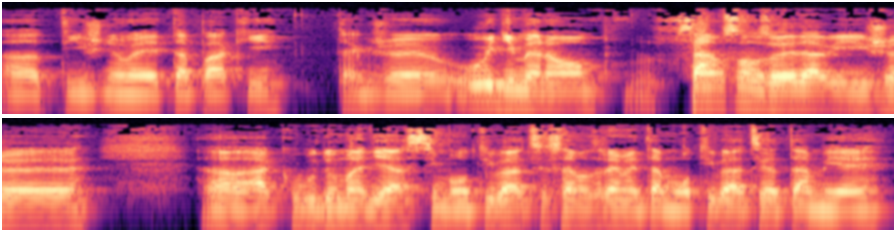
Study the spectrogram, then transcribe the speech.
týždňové etapáky. Takže uvidíme, no. Sám som zvedavý, že ako budú mať asi motiváciu, samozrejme tá motivácia tam je.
